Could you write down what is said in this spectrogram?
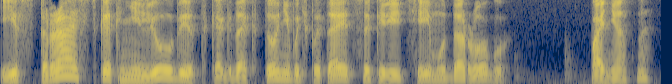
И страсть как не любит, когда кто-нибудь пытается перейти ему дорогу. Понятно? —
